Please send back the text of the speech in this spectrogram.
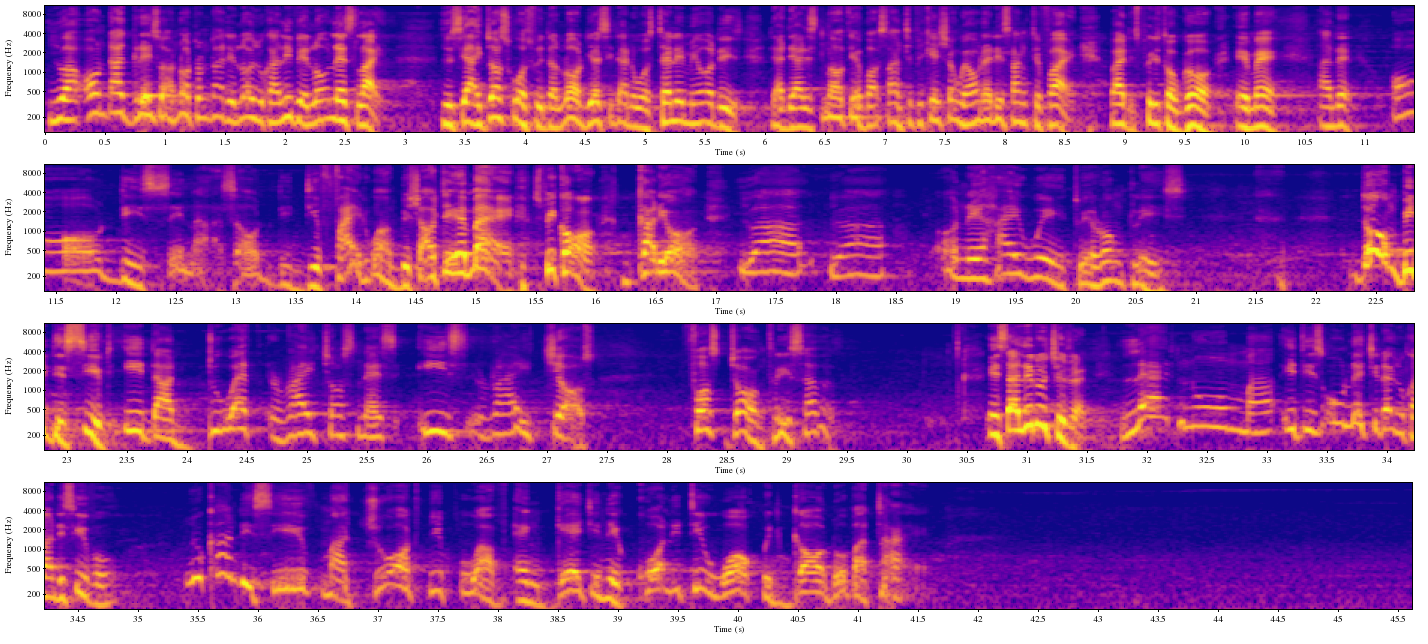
You are under grace, you are not under the law. You can live a lawless life. You see, I just was with the Lord yesterday and he was telling me all this that there is nothing about sanctification. We're already sanctified by the Spirit of God. Amen. And then all the sinners, all the defied ones be shouting, Amen. Speak on, carry on. You are you are on a highway to a wrong place. Don't be deceived. He that doeth righteousness is righteous. First John 3 7. He said, Little children, let no man, it is only children you can deceive. Oh. You can't deceive matured people who have engaged in a quality walk with God over time.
